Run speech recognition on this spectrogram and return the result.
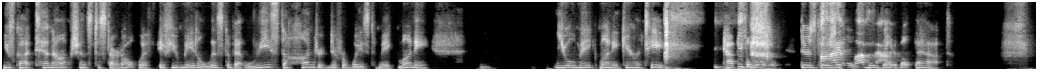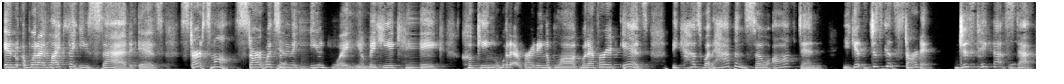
You've got 10 options to start out with. If you made a list of at least 100 different ways to make money, you'll make money guaranteed. Absolutely. There's, there's no, no doubt about that. And what I like that you said is start small. Start with something yes. that you enjoy, you know, making a cake, cooking, what uh, writing a blog, whatever it is, because what happens so often, you get just get started. Just take that yes. step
